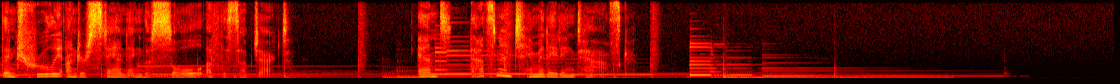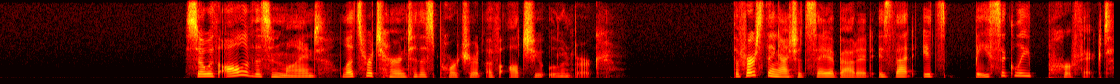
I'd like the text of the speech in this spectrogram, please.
than truly understanding the soul of the subject. And that's an intimidating task. So, with all of this in mind, let's return to this portrait of Aeltje Uylenburgh. The first thing I should say about it is that it's basically perfect.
